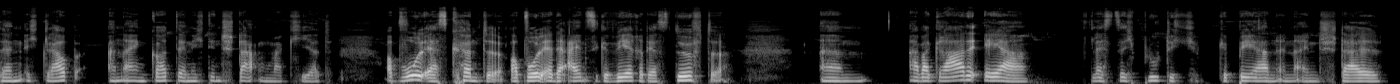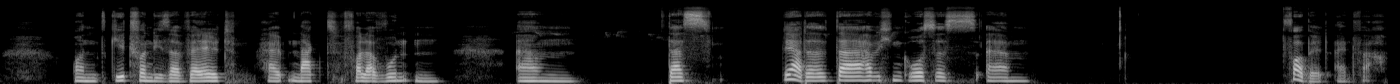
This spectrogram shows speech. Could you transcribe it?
denn ich glaube an einen Gott, der nicht den Starken markiert, obwohl er es könnte, obwohl er der Einzige wäre, der es dürfte. Ähm, aber gerade er lässt sich blutig gebären in einen Stall und geht von dieser Welt halb nackt, voller Wunden. Ähm, das, ja, da, da habe ich ein großes ähm, Vorbild einfach.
